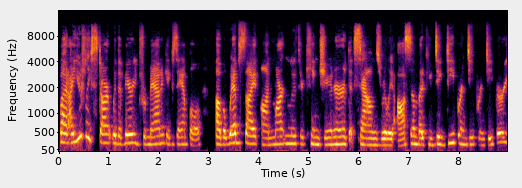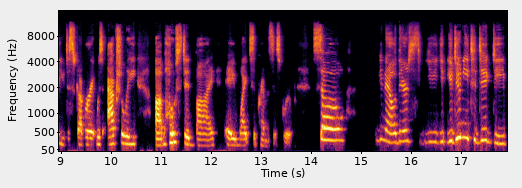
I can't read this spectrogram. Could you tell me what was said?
But I usually start with a very dramatic example of a website on Martin Luther King Jr. that sounds really awesome, but if you dig deeper and deeper and deeper, you discover it was actually um, hosted by a white supremacist group. So, you know, there's you, you do need to dig deep,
